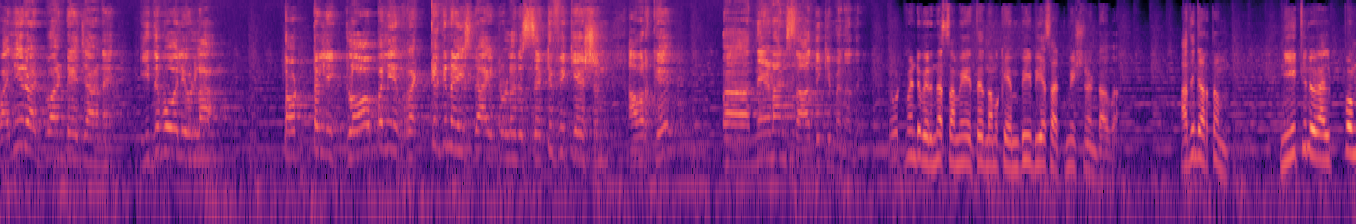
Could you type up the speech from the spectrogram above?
വലിയൊരു അഡ്വാന്റേജ് ആണ് ഇതുപോലെയുള്ള ടോട്ടലി ഗ്ലോബലി റെക്കഗ്നൈസ്ഡ് ആയിട്ടുള്ള ഒരു സർട്ടിഫിക്കേഷൻ അവർക്ക് നേടാൻ സാധിക്കുമെന്നത്. അലോട്ട്മെന്റ് വരുന്ന സമയത്ത് നമുക്ക് M B B S admission ഉണ്ടാവുക. അതിന്റെ അർത്ഥം നീറ്റിൽ അല്പം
